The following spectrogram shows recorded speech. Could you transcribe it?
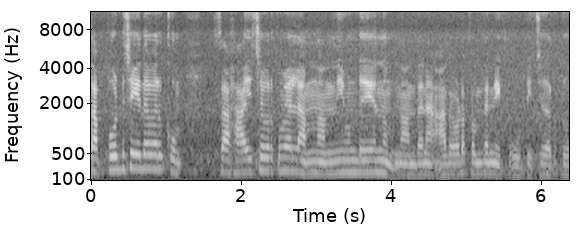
സപ്പോർട്ട് ചെയ്തവർക്കും സഹായിച്ചവർക്കുമെല്ലാം നന്ദിയുണ്ട് എന്നും നന്ദന അതോടൊപ്പം തന്നെ കൂട്ടിച്ചേർത്തു.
